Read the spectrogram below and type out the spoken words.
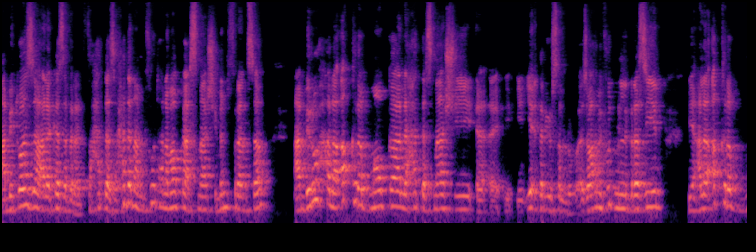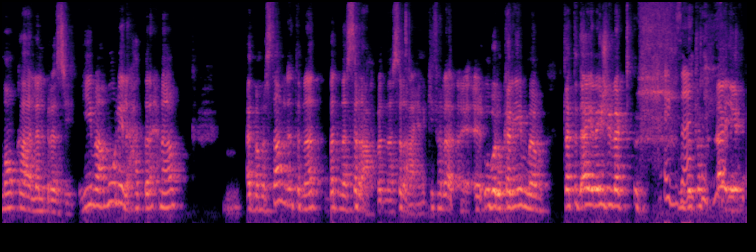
عم بيتوزع على كذا بلد. فحتى إذا حدا عم بفوت على موقع سماشي من فرنسا عم بيروح على أقرب موقع لحتى سماشي آه، آه، يقدر يوصل له. إذا واحد بفوت من البرازيل على أقرب موقع للبرازيل. هي معمولة لحتى نحن قد ما بنستعمل الإنترنت بدنا سرعة بدنا سرعة. يعني كيف هلا أوبر وكريم ثلاث دقائق ليجي لك ثلاث دقائق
